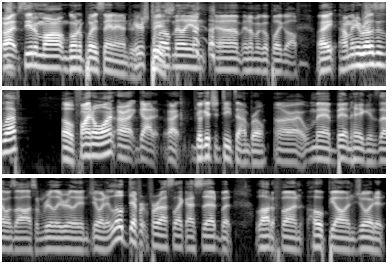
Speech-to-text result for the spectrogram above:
All right, see you tomorrow. I'm going to play St. Andrews. Here's Peace. 12 million, um, and I'm going to go play golf. All right, how many roses left? Oh, final one. All right, got it. All right, go get your tee time, bro. All right. Well, man, Ben Higgins, that was awesome. Really, really enjoyed it. A little different for us, like I said, but a lot of fun. Hope y'all enjoyed it.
